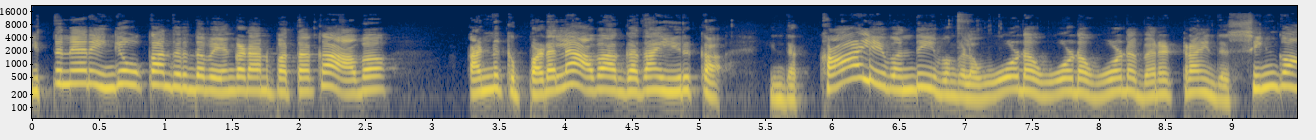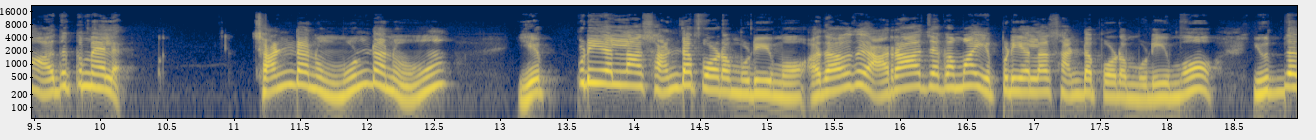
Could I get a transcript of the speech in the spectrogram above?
இத்தனை நேரம் இங்கே உட்காந்துருந்தவ எங்கடான்னு பார்த்தாக்கா அவ கண்ணுக்கு படலை அவ அங்கே தான் இருக்கா. இந்த காளி வந்து இவங்களை ஓட ஓட ஓட விரட்டுறா. இந்த சிங்கம் அதுக்கு மேலே. சண்டனும் முண்டனும் எப்படியெல்லாம் சண்டை போட முடியுமோ அதாவது அராஜகமாக எப்படியெல்லாம் சண்டை போட முடியுமோ யுத்த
